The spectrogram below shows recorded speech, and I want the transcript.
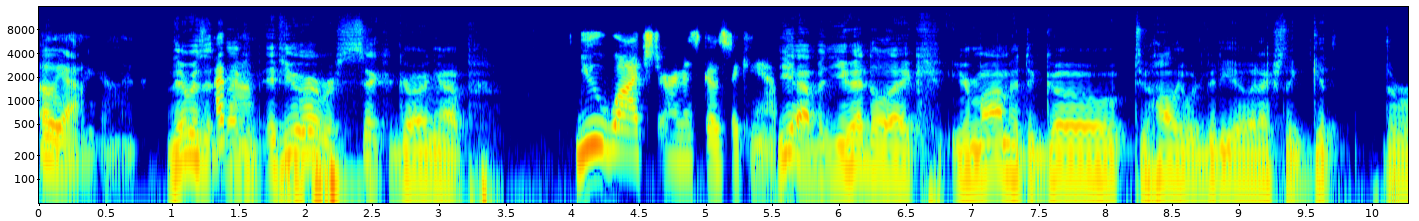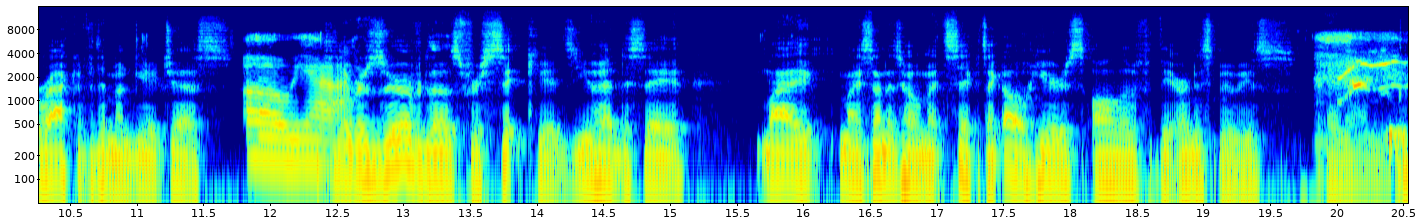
Oh yeah. my God. There was I- like if you were ever sick growing up, You watched Ernest Goes to Camp. yeah, but you had to like your mom had to go to Hollywood Video and actually get the rack of them on VHS. Oh yeah. They reserved those for sick kids. You had to say, "My my son is home at sick." It's like, oh, here's all of the Ernest movies. And then,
